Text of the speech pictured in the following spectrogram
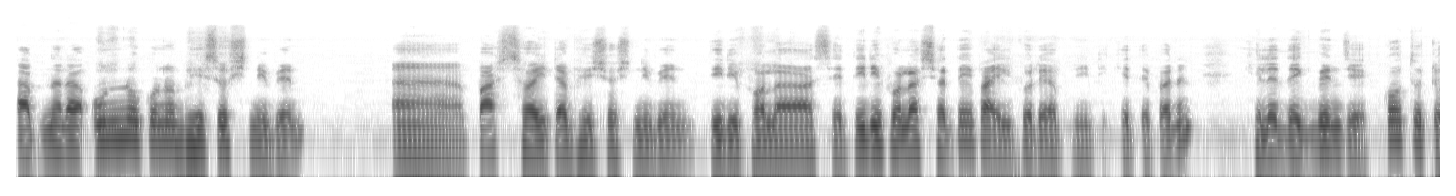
আপনারা অন্য কোনো ভেষজ নেবেন পাঁচ ছয়টা ভেষজ নেবেন, তিরিফলা আছে। তিরিফলার সাথে পাইল করে আপনি এটি খেতে পারেন। খেলে দেখবেন যে কতটা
